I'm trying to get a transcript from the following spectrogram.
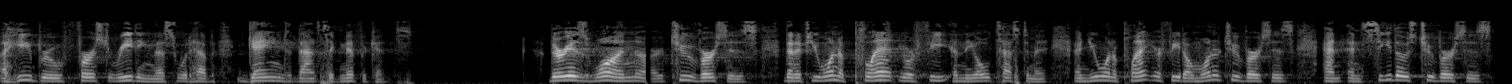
a Hebrew first reading this would have gained that significance. There is one or two verses that if you want to plant your feet in the Old Testament and you want to plant your feet on one or two verses and, and see those two verses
